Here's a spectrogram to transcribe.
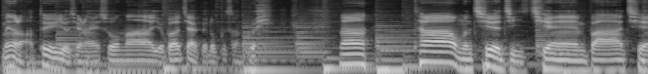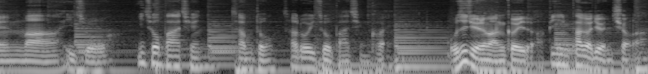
没有了，对于有钱人来说嘛，有包价格都不算贵。那它我们吃了几千、八千嘛，一桌一桌八千，差不多，差不多一桌八千块。我是觉得蛮贵的，毕竟帕克就很穷啊，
